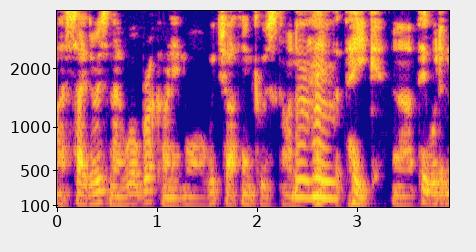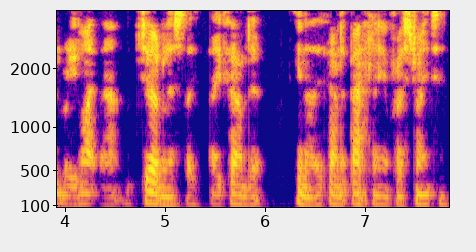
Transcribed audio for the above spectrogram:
I say there is no Will Brooker anymore, which I think was kind of Mhm. the peak. Uh, people didn't really like that. Journalists, they, they found it, you know, they found it baffling and frustrating.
